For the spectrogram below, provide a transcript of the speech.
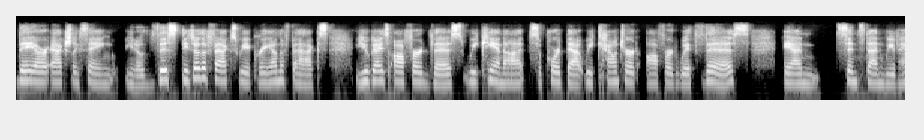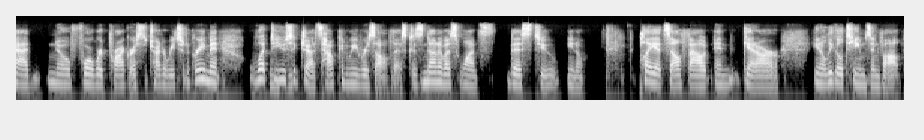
They are actually saying you know this these are the facts we agree on the facts. You guys offered this. We cannot support that. We countered offered with this and since then we've had no forward progress to try to reach an agreement. What do you mm-hmm. suggest? How can we resolve this? Because none of us wants this to you know play itself out and get our you know legal teams involved.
